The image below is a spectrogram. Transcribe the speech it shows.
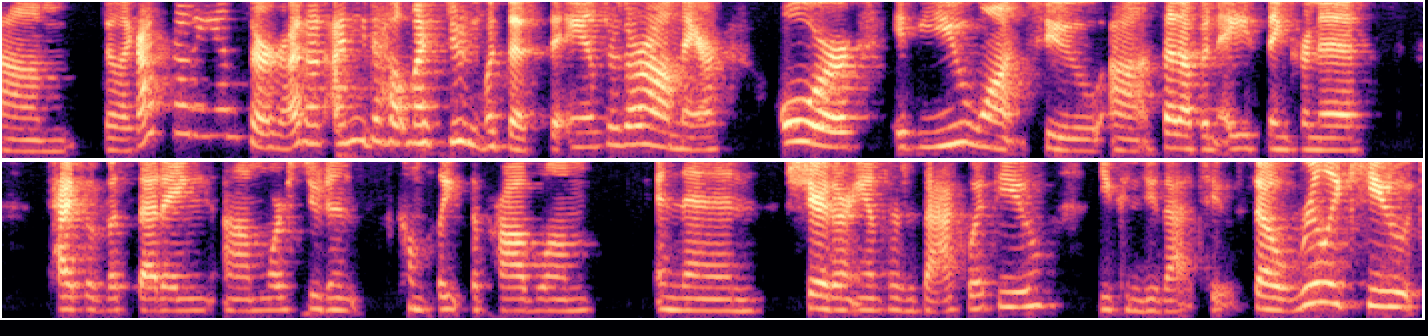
um, they're like, I don't know the answer, I don't, I need to help my student with this. The answers are on there. Or if you want to uh, set up an asynchronous type of a setting um, where students complete the problem and then share their answers back with you, you can do that too. So really cute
